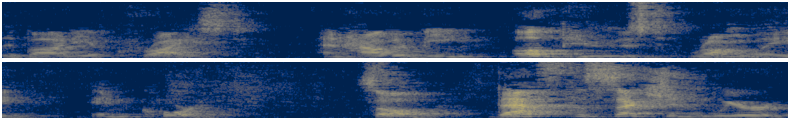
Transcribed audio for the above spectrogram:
the body of Christ and how they're being abused wrongly in Corinth. So that's the section we're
